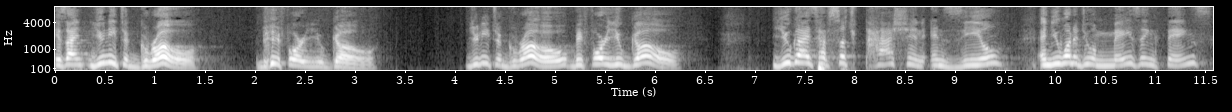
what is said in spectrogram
is I, you need to grow before you go. You need to grow before you go. You guys have such passion and zeal, and you want to do amazing things,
